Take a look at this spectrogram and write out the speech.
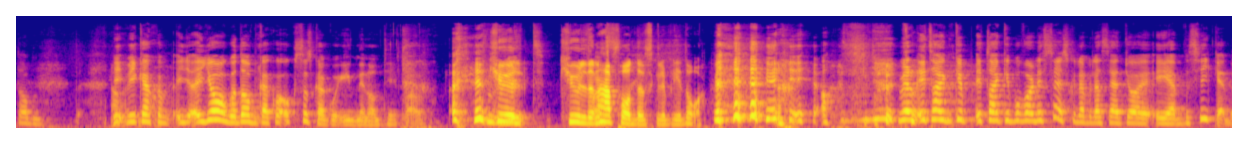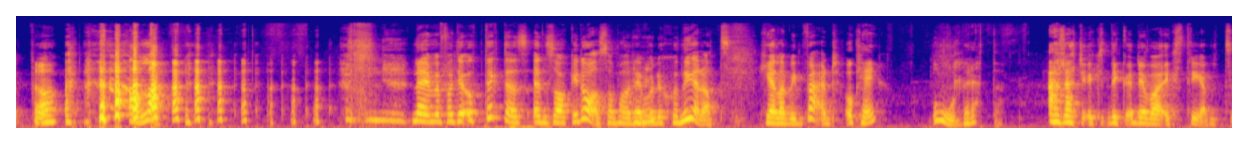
De, vi, Ja. vi kanske, jag och de kanske också ska gå in i någon typ av... kul, kul den här podden skulle bli då. ja. Men i tanke, i tanke på våra lyssnare skulle jag vilja säga att jag är besviken på Ja. alla. Nej men för att jag upptäckte en, en sak idag som har Mhm. revolutionerat hela min värld. Okej. Oh, berätta. Ah, Det, lät ju ex- det, det var extremt,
